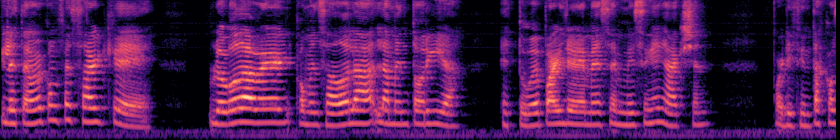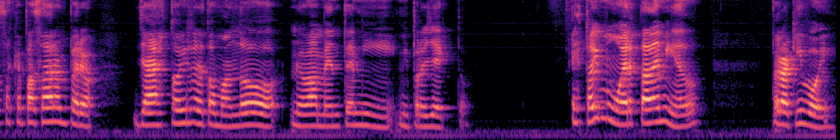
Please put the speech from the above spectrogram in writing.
Y les tengo que confesar que luego de haber comenzado la, la mentoría, estuve un par de meses missing in action por distintas cosas que pasaron, pero ya estoy retomando nuevamente mi, mi proyecto. Estoy muerta de miedo, pero aquí voy.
